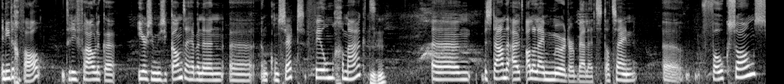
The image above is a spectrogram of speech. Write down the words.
In ieder geval, drie vrouwelijke Ierse muzikanten hebben een, eh, een concertfilm gemaakt. Mhm. Ehm, bestaande uit allerlei murder ballads. Dat zijn eh folksongs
